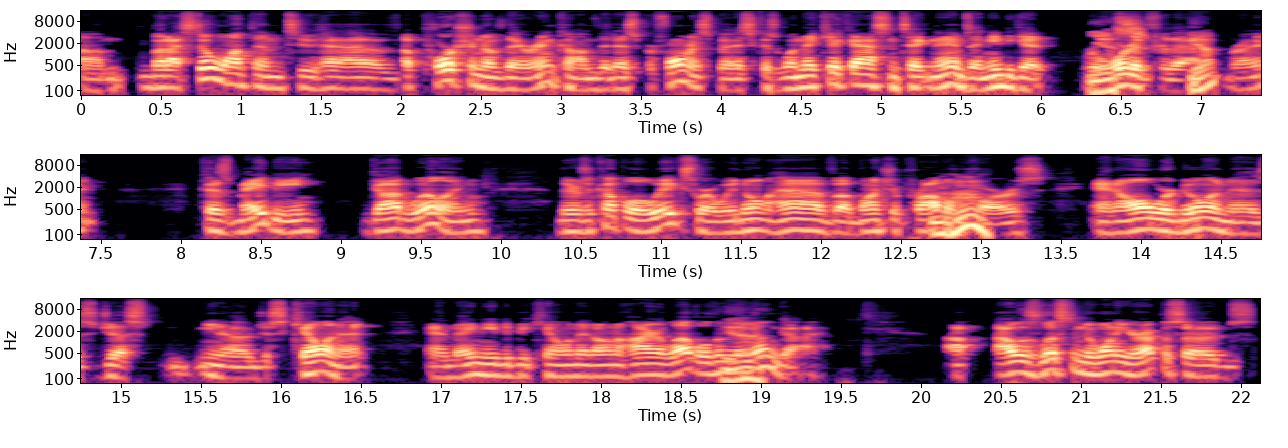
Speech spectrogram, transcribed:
Um, but I still want them to have a portion of their income that is performance based because when they kick ass and take names, they need to get rewarded yes. for that, yep. right? Because maybe, God willing, there's a couple of weeks where we don't have a bunch of problem mm-hmm. cars and all we're doing is just you know just killing it and they need to be killing it on a higher level than yeah. the young guy I, I, was listening to one of your episodes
